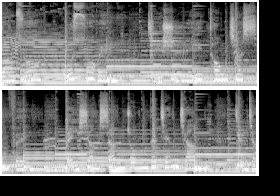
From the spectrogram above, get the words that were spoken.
装作无所谓，其实已痛彻心扉。没想象中的坚强，坚强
